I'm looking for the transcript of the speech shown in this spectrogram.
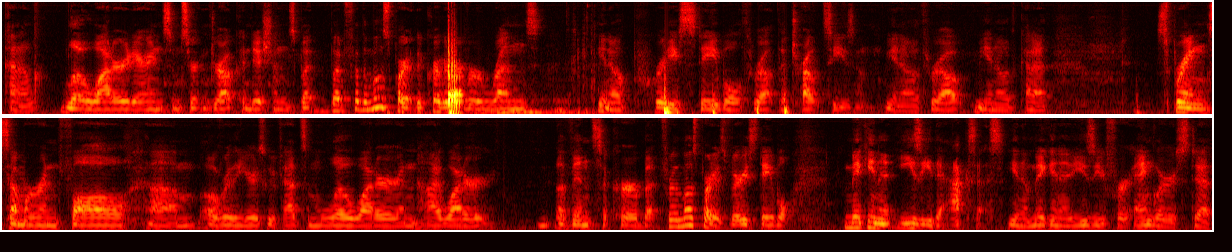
kind of low water during some certain drought conditions, but but for the most part, the Crooked River runs, you know, pretty stable throughout the trout season. You know, throughout you know kind of spring, summer, and fall. Um, over the years, we've had some low water and high water events occur, but for the most part, it's very stable, making it easy to access. You know, making it easy for anglers to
